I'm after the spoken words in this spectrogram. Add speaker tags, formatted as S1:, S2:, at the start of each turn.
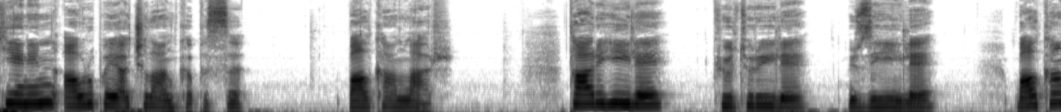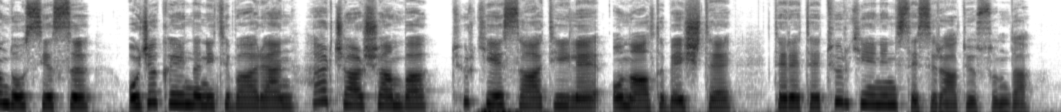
S1: Türkiye'nin Avrupa'ya açılan kapısı. Balkanlar. Tarihiyle, kültürüyle, müziğiyle, Balkan dosyası Ocak ayından itibaren her çarşamba Türkiye saatiyle 16.05'te TRT Türkiye'nin Sesi Radyosu'nda.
